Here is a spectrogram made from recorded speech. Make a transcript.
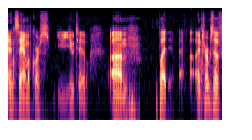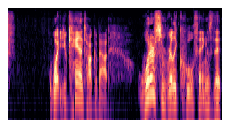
and Sam, of course, you, you too. Um, but uh, in terms of what you can talk about, what are some really cool things that,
